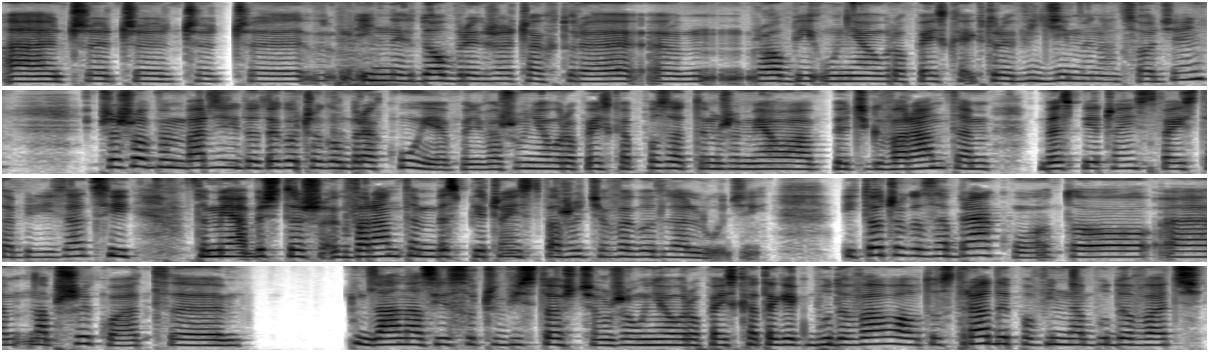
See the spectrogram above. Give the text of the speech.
e, czy, czy, czy, czy innych dobrych rzeczach, które robi Unia Europejska i które widzimy na co dzień. Przeszłabym bardziej do tego, czego brakuje, ponieważ Unia Europejska poza tym, że miała być gwarantem bezpieczeństwa i stabilizacji, to miała być też gwarantem bezpieczeństwa życiowego dla ludzi. I to, czego zabrakło, to e, na przykład e, dla nas jest oczywistością, że Unia Europejska, tak jak budowała autostrady, powinna budować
